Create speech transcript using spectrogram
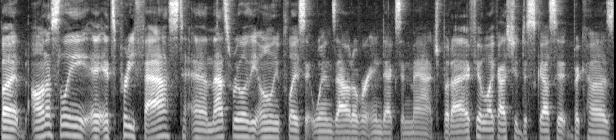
but honestly, it's pretty fast, and that's really the only place it wins out over index and match. But I feel like I should discuss it because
